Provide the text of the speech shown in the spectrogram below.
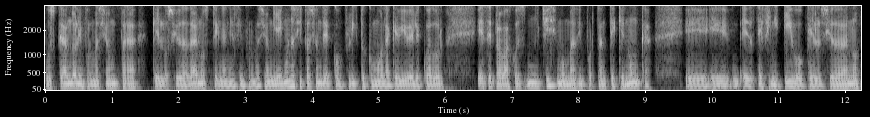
buscando la información para que los ciudadanos tengan esa información. Y en una situación de conflicto como la que vive el Ecuador, ese trabajo es muchísimo más importante que nunca. Eh, eh, es definitivo que el ciudadano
